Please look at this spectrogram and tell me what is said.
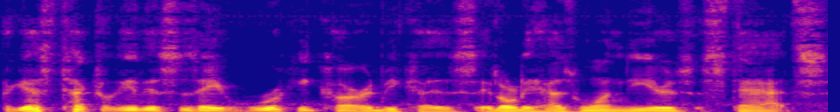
I guess technically this is a rookie card because it only has one year's stats.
